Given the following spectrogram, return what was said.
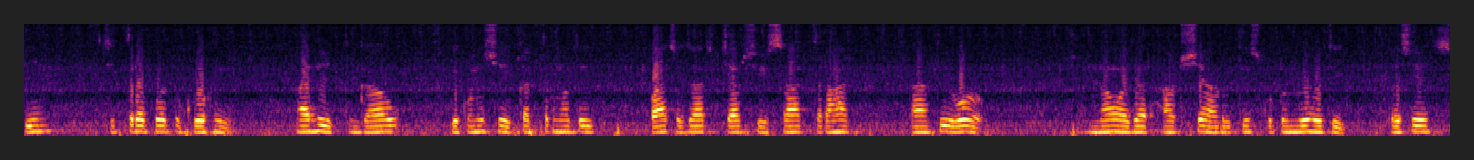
तीन चित्रपटगृहे आहेत. गाव एकोणीसशे एकाहत्तरमध्ये पाच हजार चारशे सात राहत राहते व नऊ हजार आठशे अडतीस कुटुंबे होती. तसेच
